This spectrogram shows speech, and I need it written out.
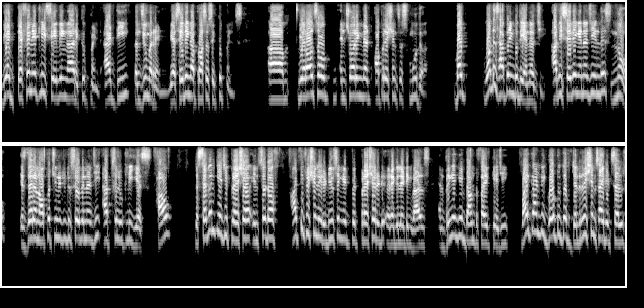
we are definitely saving our equipment at the consumer end. We are saving our process equipments. Um, we are also ensuring that operations are smoother. But what is happening to the energy? Are we saving energy in this? No. Is there an opportunity to save energy? Absolutely yes. How? The 7 kg pressure, instead of artificially reducing it with pressure regulating valves and bringing it down to 5 kg, why can't we go to the generation side itself,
